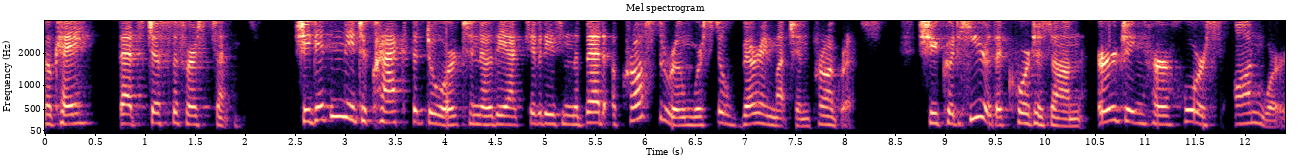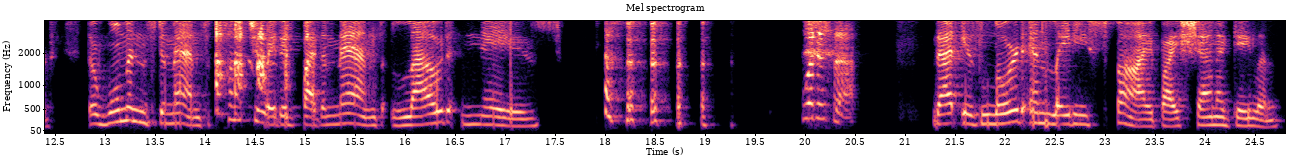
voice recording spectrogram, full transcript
Okay, that's just the first sentence. She didn't need to crack the door to know the activities in the bed across the room were still very much in progress. She could hear the courtesan urging her horse onward, the woman's demands punctuated by the man's loud neighs. What is that? that is Lord and Lady Spy by Shana Galen,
